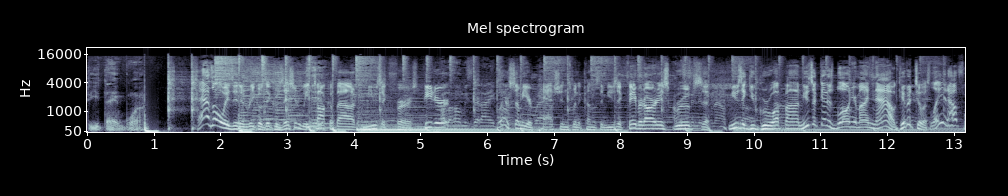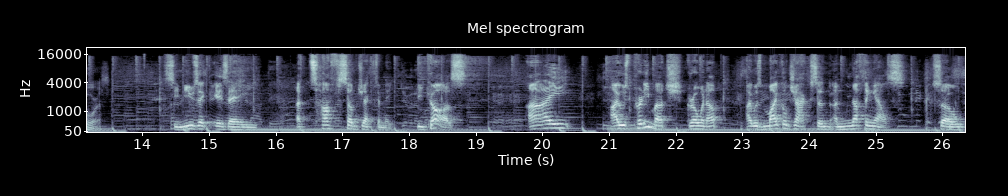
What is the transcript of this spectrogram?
Do you think, boy? As always in Enrico's Inquisition, we talk about music first. Peter, what are some of your passions when it comes to music? Favorite artists, groups, uh, music you grew up on, music that is blowing your mind now? Give it to us. Lay it out for us. See, music is a a tough subject for me because I I was pretty much growing up. I was Michael Jackson and nothing else. So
